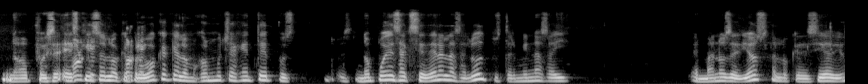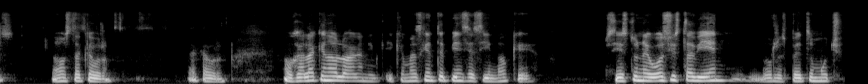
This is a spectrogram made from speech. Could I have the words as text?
No, pues es Porque- que eso es lo que porque- provoca que a lo mejor mucha gente, pues, pues, no puedes acceder a la salud, pues terminas ahí en manos de Dios, a lo que decía Dios. No, está cabrón. Está cabrón. Ojalá que no lo hagan y, y que más gente piense así, ¿no? Que si es tu negocio está bien, lo respeto mucho,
